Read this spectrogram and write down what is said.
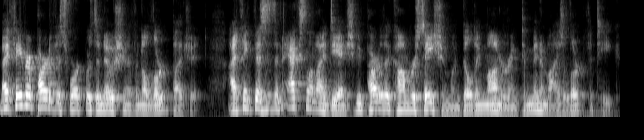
My favorite part of this work was the notion of an alert budget. I think this is an excellent idea and should be part of the conversation when building monitoring to minimize alert fatigue.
